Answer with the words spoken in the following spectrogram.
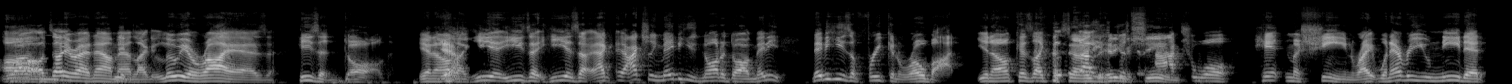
Well, um, I'll tell you right now, man, yeah. like Louis Arraez, he's a dog. You know, yeah. like he he's a he is a actually maybe he's not a dog. Maybe maybe he's a freaking robot, you know, because like this guy is just machine. an actual hit machine, right? Whenever you need it,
